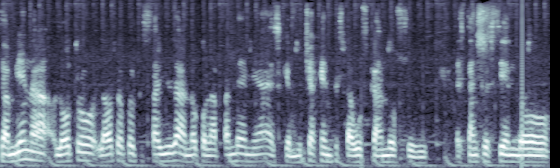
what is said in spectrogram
También lo otro, la otra cosa que está ayudando con la pandemia es que mucha gente está buscando su, están creciendo,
